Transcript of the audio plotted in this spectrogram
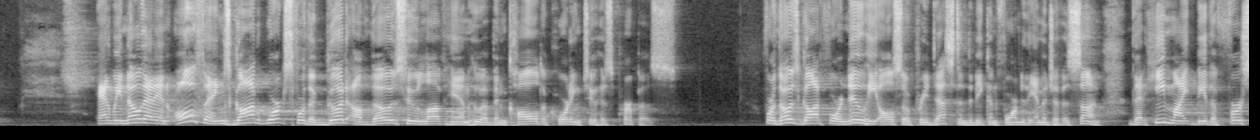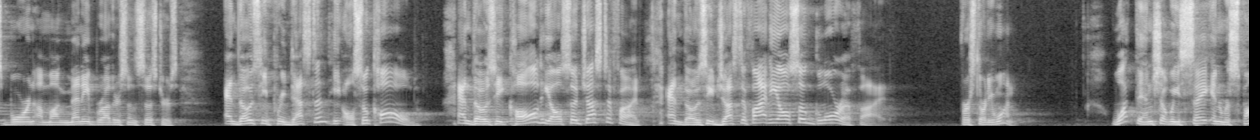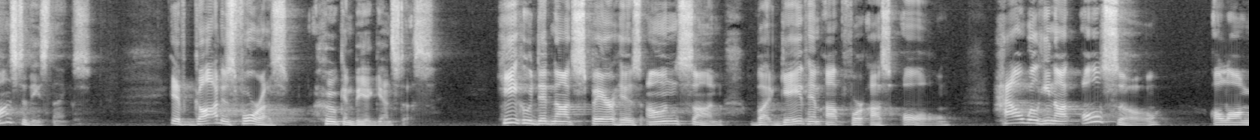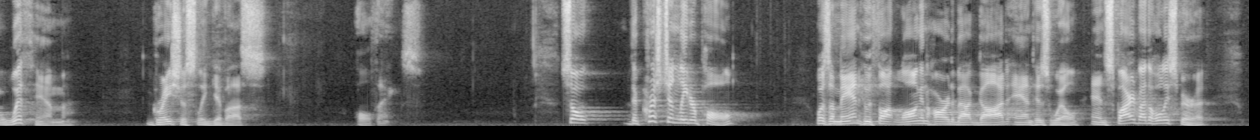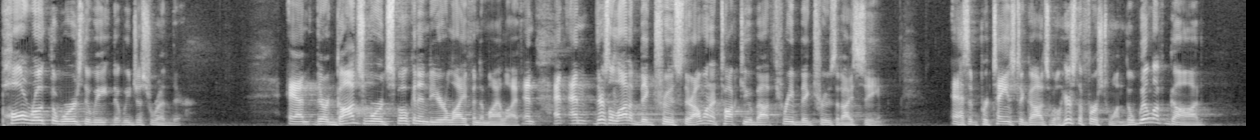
And we know that in all things God works for the good of those who love Him, who have been called according to His purpose. For those God foreknew, He also predestined to be conformed to the image of His Son, that He might be the firstborn among many brothers and sisters. And those he predestined, he also called. And those he called, he also justified. And those he justified, he also glorified. Verse 31. What then shall we say in response to these things? If God is for us, who can be against us? He who did not spare his own son, but gave him up for us all, how will he not also along with him, graciously give us all things. So, the Christian leader Paul was a man who thought long and hard about God and his will, and inspired by the Holy Spirit, Paul wrote the words that we, that we just read there. And they're God's words spoken into your life, into my life. And, and, and there's a lot of big truths there. I want to talk to you about three big truths that I see as it pertains to God's will. Here's the first one the will of God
